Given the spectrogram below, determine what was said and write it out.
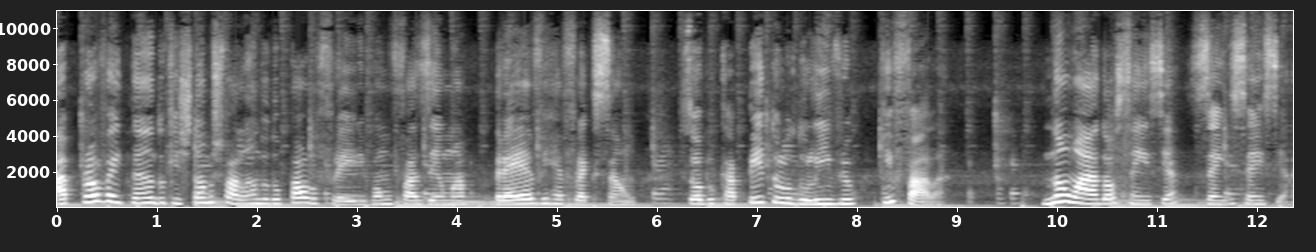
Aproveitando que estamos falando do Paulo Freire, vamos fazer uma breve reflexão sobre o capítulo do livro que fala: Não há docência sem discência.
